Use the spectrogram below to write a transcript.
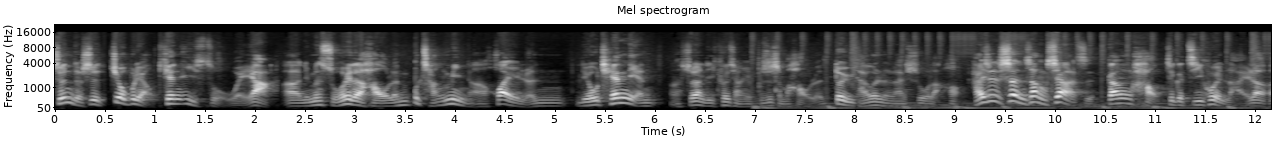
真的是救不了天意所为啊！啊，你们所谓的好人不长命啊，坏人留千年啊。虽然李克强也不是什么好人，对于台湾人来说了哈，还是圣上下旨，刚好这个机会来了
